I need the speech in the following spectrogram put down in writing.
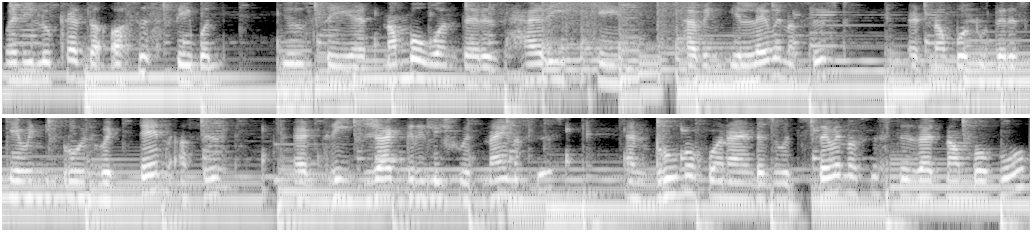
When you look at the assist table, you'll see at number 1 there is Harry Kane having 11 assists. At number 2, there is Kevin De Bruyne with 10 assists at 3, Jack Grealish with 9 assists, and Bruno Fernandes with 7 assists is at number 4.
